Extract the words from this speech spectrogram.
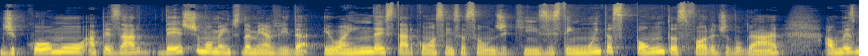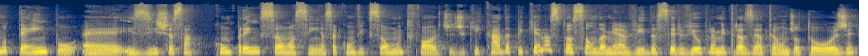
De como, apesar deste momento da minha vida, eu ainda estar com a sensação de que existem muitas pontas fora de lugar, ao mesmo tempo é, existe essa compreensão, assim, essa convicção muito forte de que cada pequena situação da minha vida serviu para me trazer até onde eu tô hoje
